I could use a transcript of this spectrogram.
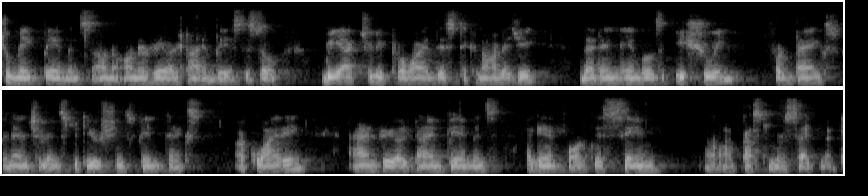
to make payments on, on a real time basis. So we actually provide this technology that enables issuing for banks, financial institutions, fintechs, acquiring, and real time payments, again, for the same uh, customer segment.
